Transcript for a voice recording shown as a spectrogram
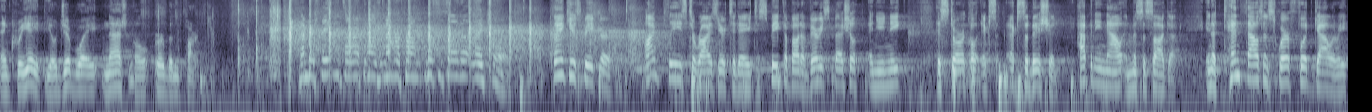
and create the Ojibway National Urban Park. Member statements. I recognize the member from Mississauga Lakeshore. Thank you, Speaker. I'm pleased to rise here today to speak about a very special and unique historical ex exhibition happening now in Mississauga in a 10,000 square foot gallery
